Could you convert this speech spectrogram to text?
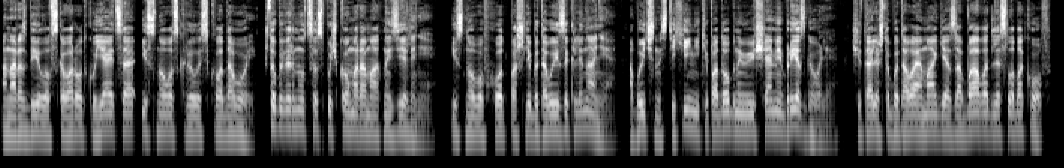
Она разбила в сковородку яйца и снова скрылась в кладовой, чтобы вернуться с пучком ароматной зелени. И снова в ход пошли бытовые заклинания. Обычно стихийники подобными вещами брезговали. Считали, что бытовая магия — забава для слабаков.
